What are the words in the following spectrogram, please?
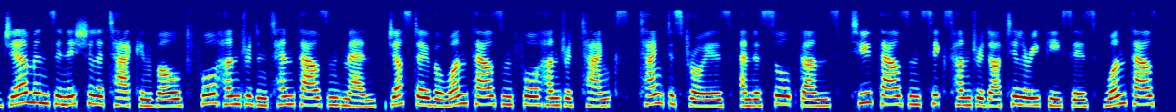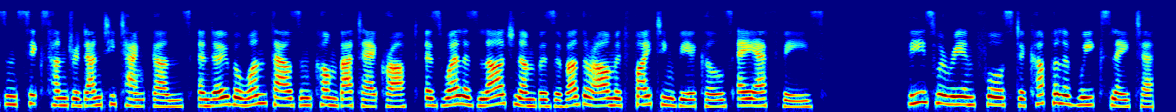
Germans' initial attack involved 410,000 men, just over 1,400 tanks, tank destroyers, and assault guns, 2,600 artillery pieces, 1,600 anti-tank guns, and over 1,000 combat aircraft, as well as large numbers of other armored fighting vehicles AFVs. These were reinforced a couple of weeks later,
